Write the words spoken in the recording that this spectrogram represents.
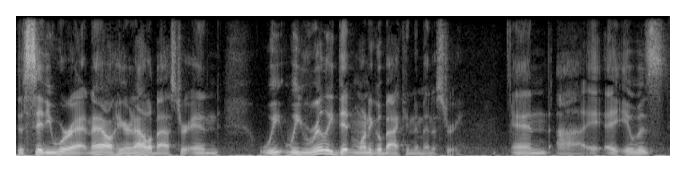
the city we're at now here in Alabaster, and we, we really didn't want to go back into ministry. And uh, it, it was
